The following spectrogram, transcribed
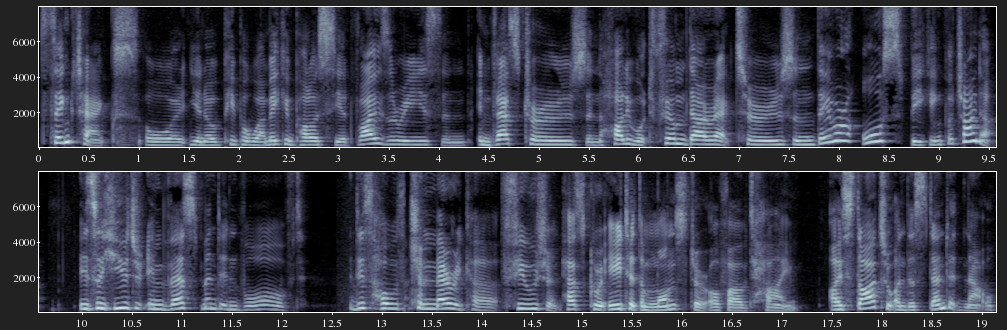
think tanks or you know people who are making policy advisories and investors and Hollywood film directors and they were all speaking for China. It's a huge investment involved. This whole America fusion has created a monster of our time. I start to understand it now.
